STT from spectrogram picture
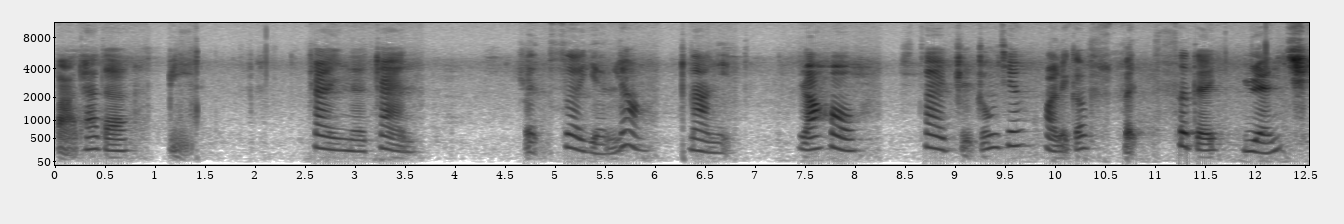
把他的笔蘸了蘸粉色颜料那里，然后在纸中间画了一个粉色的圆圈。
